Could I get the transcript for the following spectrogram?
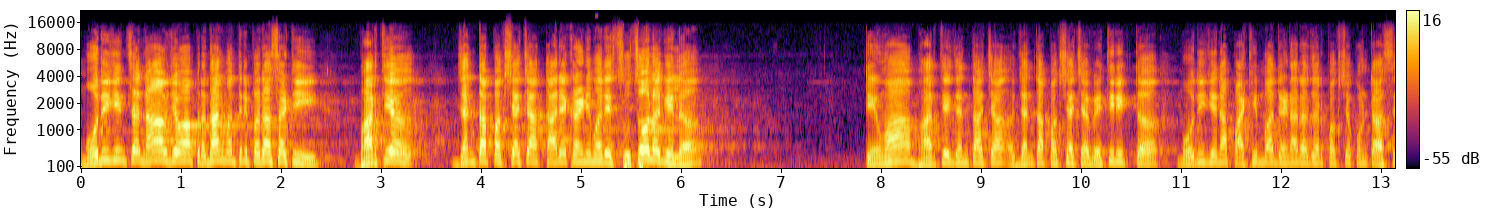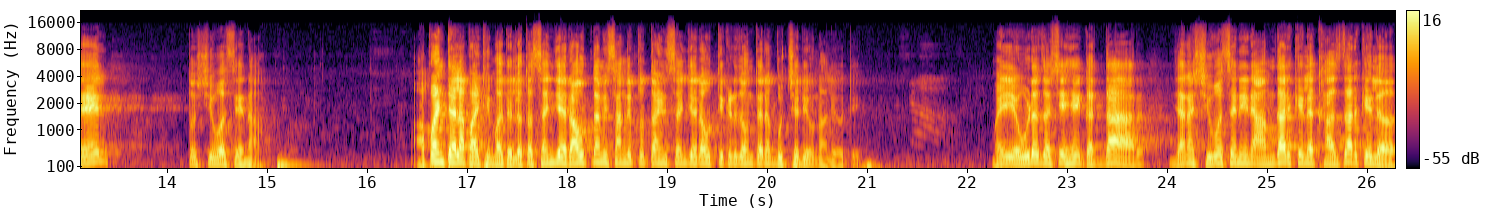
मोदीजींचं नाव जेव्हा प्रधानमंत्री पदासाठी भारतीय जनता पक्षाच्या कार्यकारिणीमध्ये सुचवलं गेलं तेव्हा भारतीय जनताच्या जनता पक्षाच्या व्यतिरिक्त मोदीजींना पाठिंबा देणारा जर पक्ष कोणता असेल तो शिवसेना. आपण त्याला पाठिंबा दिला. तर संजय राऊतना मी सांगितलं होतं आणि संजय राऊत तिकडे जाऊन त्यांना गुच्छ देऊन आले होते. म्हणजे एवढं जसे हे गद्दार ज्यांना शिवसेनेने आमदार केलं खासदार केलं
